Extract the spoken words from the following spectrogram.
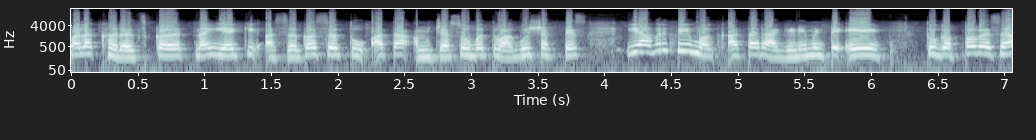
मला खरंच कळत नाहीये की असं कसं तू आता आमच्यासोबत वागू शकतेस. यावरती मग आता रागिणी म्हणते ए तू गप्प बसा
